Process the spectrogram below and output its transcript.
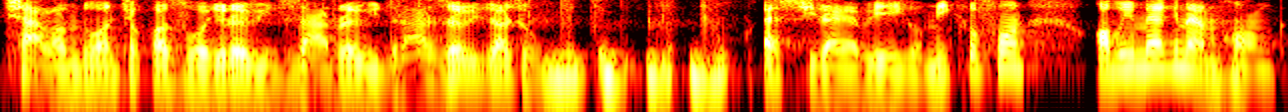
és állandóan csak az, hogy rövid zár, rövid ráz, rövid ráz, csak ezt csinálja végig a mikrofon, ami meg nem hang.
